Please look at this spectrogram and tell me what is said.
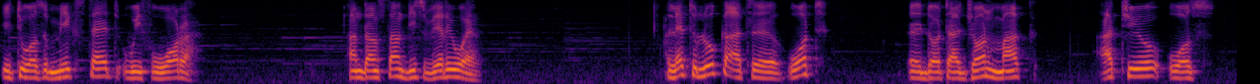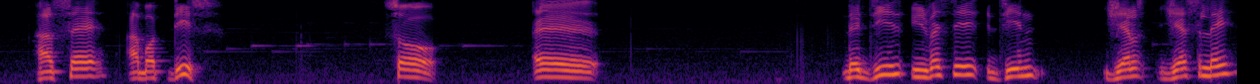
it was mixed with water. understand this very well. Let's look at uh, what uh, Dr. John Mark Arthur was has said about this. So, uh, the Dean, University Dean Jesley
